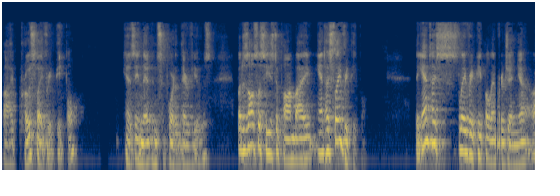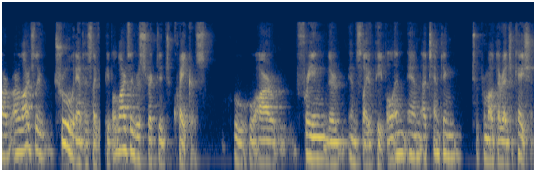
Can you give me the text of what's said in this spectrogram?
by pro-slavery people as in, in support of their views, but is also seized upon by anti-slavery people. The anti-slavery people in Virginia are, are largely true anti-slavery people, largely restricted to Quakers who, who are freeing their enslaved people and, and attempting to promote their education.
